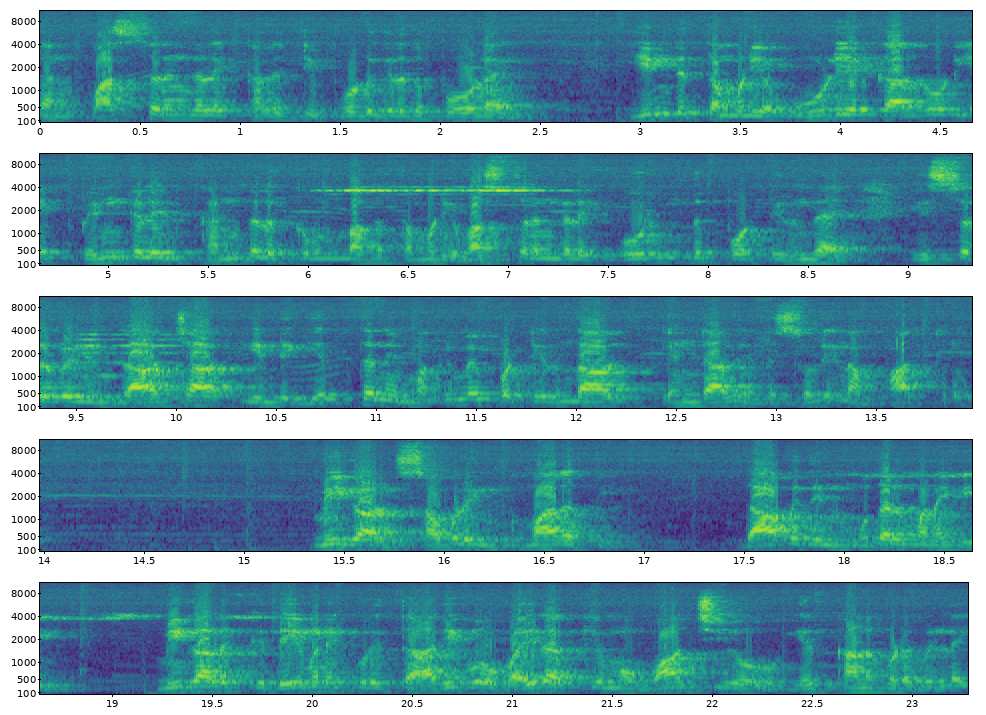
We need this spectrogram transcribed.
தன் வஸ்திரங்களை கழட்டி போடுகிறது போல இன்று தம்முடைய ஊழியக்காரருடைய பெண்களின் கண்களுக்கு முன்பாக தம்முடைய வஸ்திரங்களை ஒருந்து போட்டிருந்த இஸ்ரவேலின் ராஜா இன்று எத்தனை மகிமைப்பட்டிருந்தாள் என்றால் என்று சொல்லி நாம் பார்க்கிறோம். மீகால் சவுலின் குமாரத்தி தாவிதின் முதல் மனைவி மீகாலுக்கு தேவனை குறித்த அறிவோ வைராக்கியமோ வாஞ்சியோ காணப்படவில்லை.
